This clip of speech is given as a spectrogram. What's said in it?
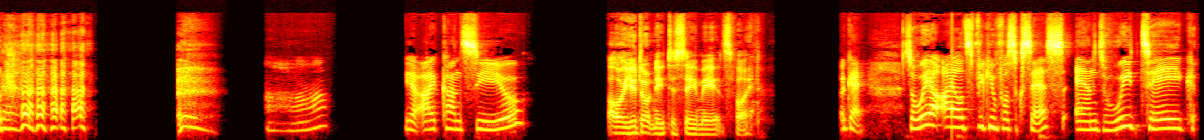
Uh-huh. Yeah, I can't see you. oh, you don't need to see me. It's fine. Okay, so we are IELTS Speaking for Success, and we take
